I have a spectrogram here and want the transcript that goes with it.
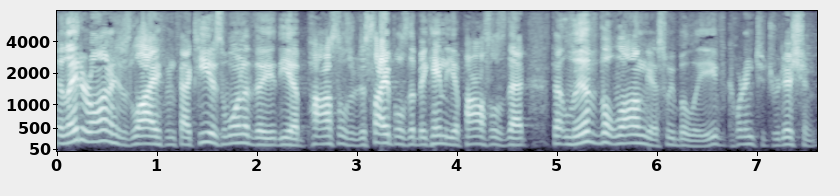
And later on in his life, in fact, he is one of the, the apostles or disciples that became the apostles that, that lived the longest, we believe, according to tradition.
